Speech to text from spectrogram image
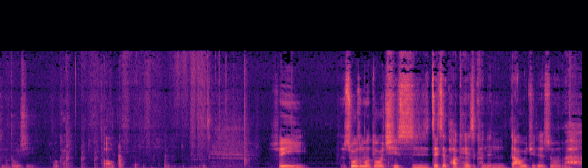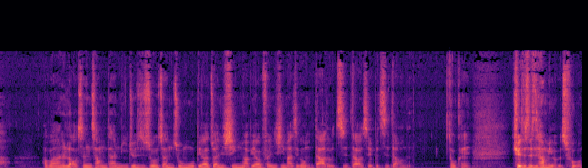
什么东西？OK，好。所以说这么多，其实这次 Podcast 可能大家会觉得说啊，好吧，那老生常谈，你就是说专注目标、专心嘛，不要分心嘛，这个我们大家都知道，谁不知道呢？OK，确实是这样没有错，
